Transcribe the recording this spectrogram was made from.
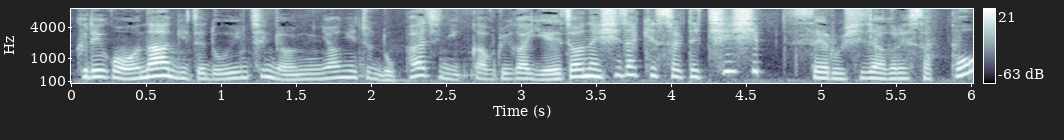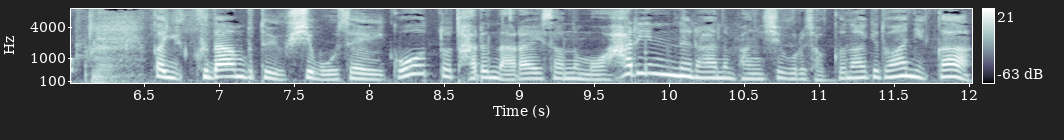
그리고 워낙 이제 노인층 연령이 좀 높아지니까 우리가 예전에 시작했을 때 70세로 시작을 했었고 네. 그러니까 그 다음부터 65세이고 또 다른 나라에서는 뭐 할인을 하는 방식으로 접근하기도 하니까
